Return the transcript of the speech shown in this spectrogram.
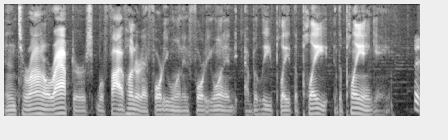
and the Toronto Raptors were 500 at 41 and 41 and I believe played the play the playing game. Hmm.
